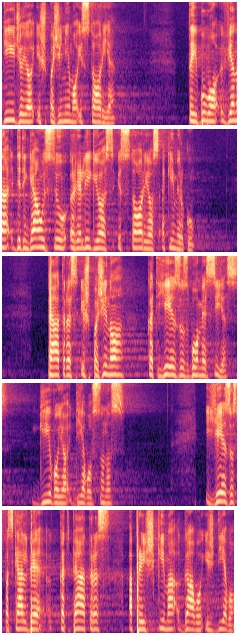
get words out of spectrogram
didžiojo išpažinimo istorija. Tai buvo viena didingiausių religijos istorijos akimirkų. Petras išpažino, kad Jėzus buvo Mesijas, gyvojo Dievo sūnus. Jėzus paskelbė, kad Petras apreiškimą gavo iš Dievo.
